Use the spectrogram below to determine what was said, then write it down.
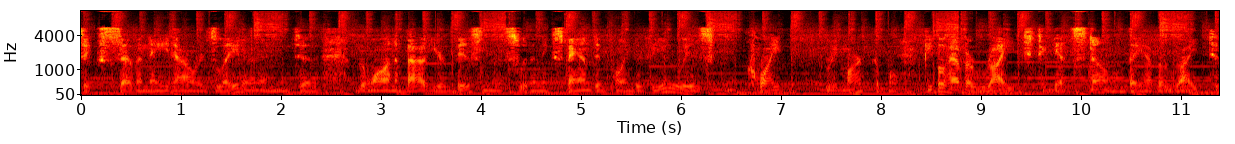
six, seven, eight hours later and uh, go on about your business with an expanded point of view is quite remarkable. People have a right to get stoned. They have a right to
